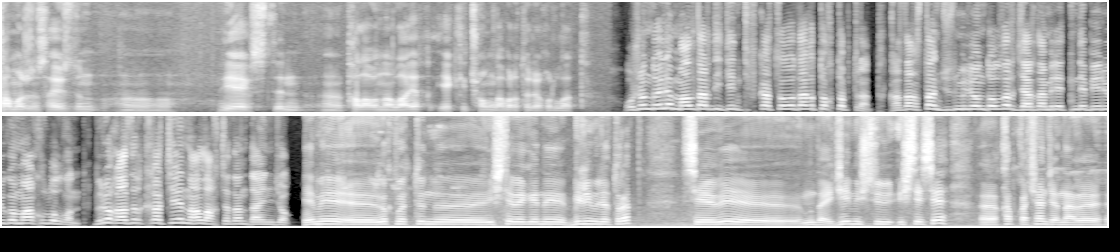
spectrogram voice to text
таможня союздун ээсдин талабына ылайык эки чоң лаборатория курулат. Ошондой эле малдарды идентификациялоо дагы токтоп турат. Казакстан жүз миллион доллар жардам иретинде берүүгө макул болгон. Бирок азыркыга чейин ал акчадан дайын жок. Эми өкмөттүн иштебегени билинип эле турат. Себеби мындай жемиштүү иштесе капкачан жанагы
